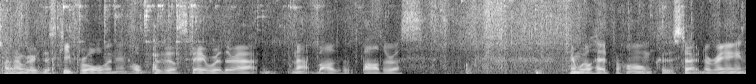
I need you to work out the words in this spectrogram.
But I'm going to just keep rolling and hopefully they'll stay where they're at and not bother, bother us. And we'll head for home because it's starting to rain.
